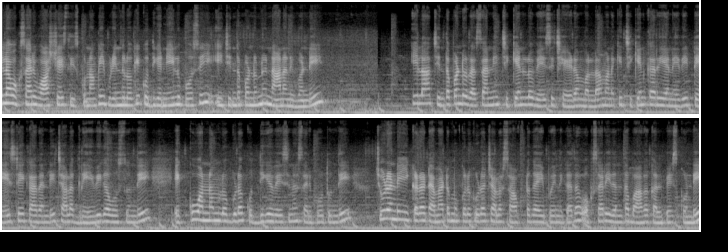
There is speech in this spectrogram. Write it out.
ఇలా ఒకసారి వాష్ చేసి తీసుకున్నాక ఇప్పుడు ఇందులోకి కొద్దిగా నీళ్ళు పోసి ఈ చింతపండును నాననివ్వండి. ఇలా చింతపండు రసాన్ని చికెన్లో వేసి చేయడం వల్ల మనకి చికెన్ కర్రీ అనేది టేస్టే కాదండి చాలా గ్రేవీగా వస్తుంది. ఎక్కువ అన్నంలో కూడా కొద్దిగా వేసినా సరిపోతుంది. చూడండి ఇక్కడ టమాటో ముక్కలు కూడా చాలా సాఫ్ట్గా అయిపోయింది కదా ఒకసారి ఇదంతా బాగా కలిపేసుకోండి.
